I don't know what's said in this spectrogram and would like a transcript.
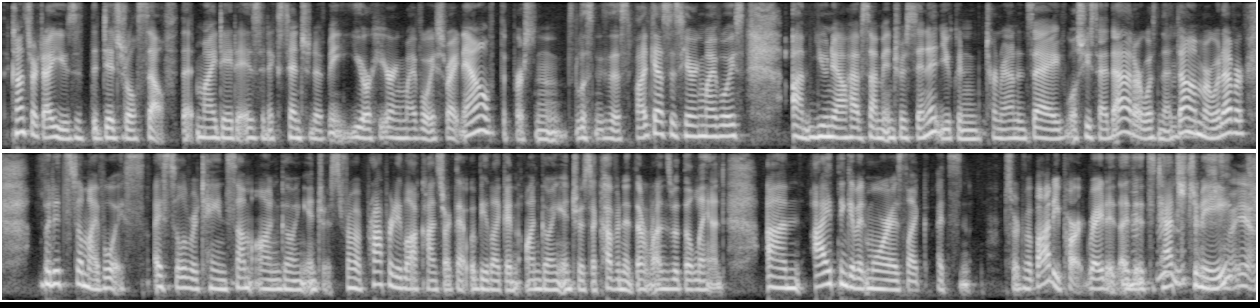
the construct I use is the digital self, that my data is an extension of me. You're hearing my voice right now. The person listening to this podcast is hearing my voice. Um, you now have some interest in it. You can turn around and say, well, she said that, or wasn't that dumb, or whatever. But it's still my voice. I still retain some ongoing interest. From a property law construct, that would be like an ongoing interest, a covenant that runs with the land. Um, I think of it more as like it's sort of a body part, right? It, It's attached to me, Right, yeah.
